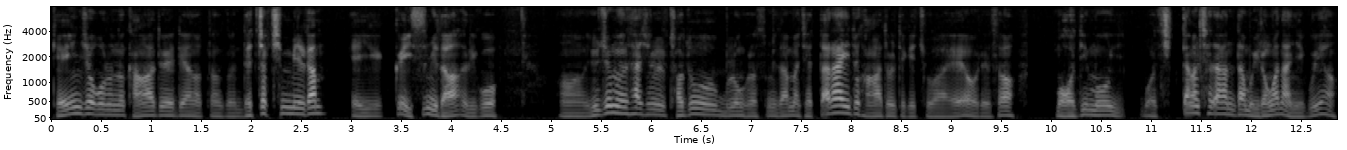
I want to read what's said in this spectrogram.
개인적으로는 강화도에 대한 어떤 그 내적 친밀감 예, 이게 꽤 있습니다. 그리고 어, 요즘은 사실 저도 물론 그렇습니다만 제 딸아이도 강화도를 되게 좋아해요. 그래서 뭐 어디 뭐, 뭐 식당을 찾아간다 뭐 이런 건 아니고요.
